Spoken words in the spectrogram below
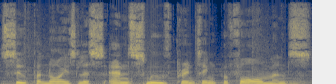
super noiseless and smooth printing performance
